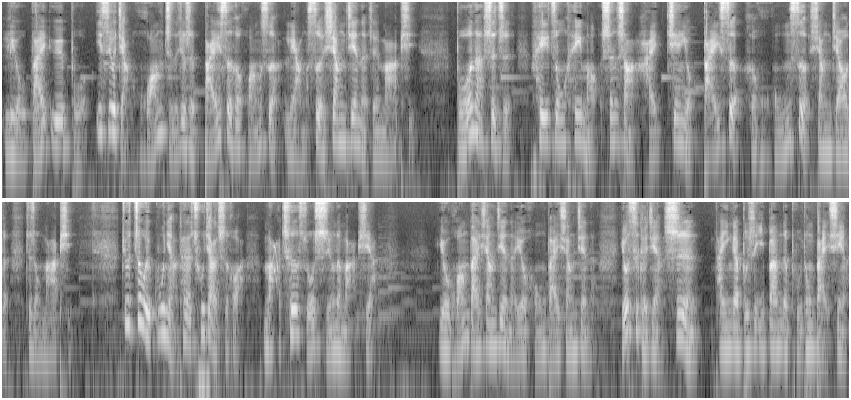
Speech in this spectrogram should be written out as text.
柳白曰伯，意思就讲黄指的就是白色和黄色两色相间的这些马匹，伯呢是指黑棕黑毛，身上还兼有白色和红色相交的这种马匹。就这位姑娘，她在出嫁的时候啊，马车所使用的马匹啊，有黄白相间的，也有红白相间的。由此可见，诗人他应该不是一般的普通百姓啊，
